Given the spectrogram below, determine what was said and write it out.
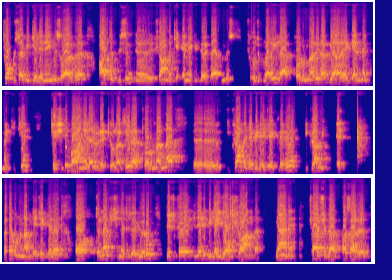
çok güzel bir geleneğimiz vardı. Artık bizim e, şu andaki emekli derdimiz çocuklarıyla, torunlarıyla bir araya gelmek için çeşitli bahaneler üretiyorlar. Zira torunlarına e, ikram edebilecekleri, ikram e, bulunabilecekleri o tırnak içinde söylüyorum bisküvitleri bile yok şu anda. Yani çarşıda, pazarı,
